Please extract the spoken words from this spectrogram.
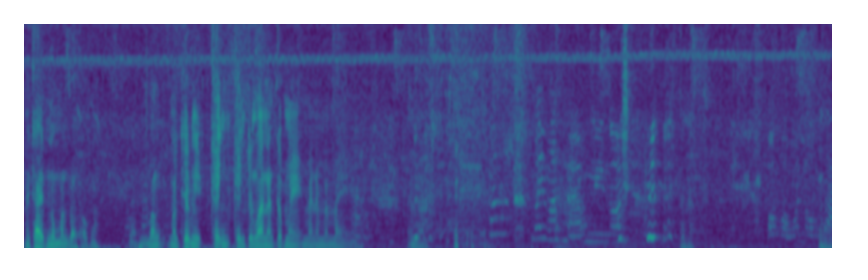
ไม่ใช่นุ่มมันแบะออกนะใช่ บางบางเชือกนี่แข็งแข็งจนว่านั้นก็ไม่ไม่ไม่ไม่ไม่ไม่มาไม่มาหามีงอนเขาบอกว่านมได้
